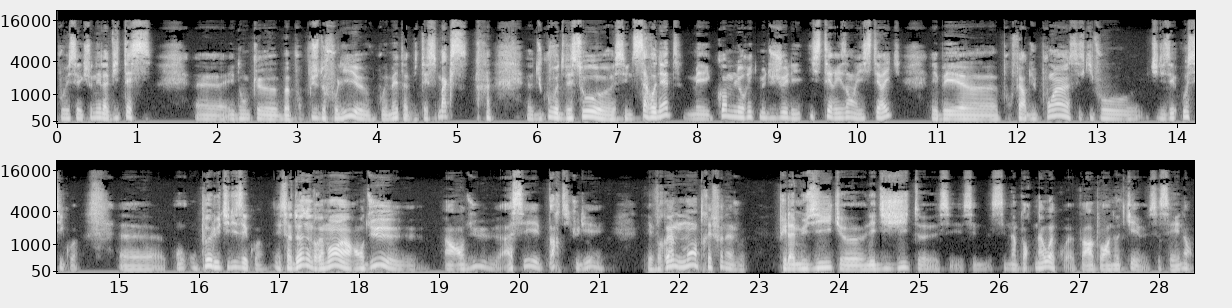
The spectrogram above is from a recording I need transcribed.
pouvez sélectionner la vitesse. Euh, et donc, euh, bah, pour plus de folie, euh, vous pouvez mettre à vitesse max. Euh, du coup, votre vaisseau, euh, c'est une savonnette, mais comme le rythme du jeu il est hystérisant et hystérique, et ben euh, pour faire du point, c'est ce qu'il faut utiliser aussi, quoi. Euh, on, on peut l'utiliser, quoi. Et ça donne vraiment un rendu, un rendu assez particulier et vraiment très fun à jouer. Puis la musique, euh, les digits, euh, c'est c'est c'est n'importe nawa, quoi, par rapport à notre quai, ça c'est énorme.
